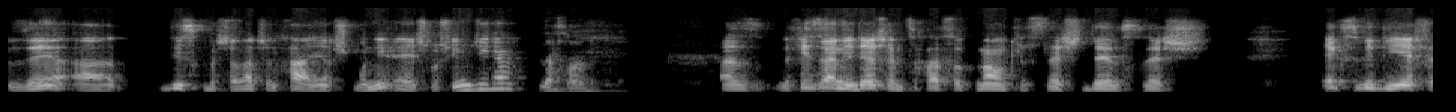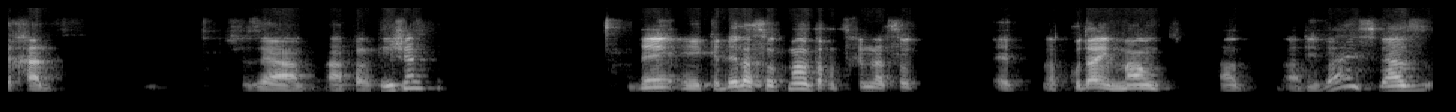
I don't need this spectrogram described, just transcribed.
והדיסק בשרת שלך היה 80, 30 אה, ג'יגה. נכון. אז לפי זה אני יודע שאני צריך לעשות mount ל-slash dev slash xvdf 1 שזה הפרטישן וכדי לעשות mount אנחנו צריכים לעשות הפקודה עם mount ה-device ואז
